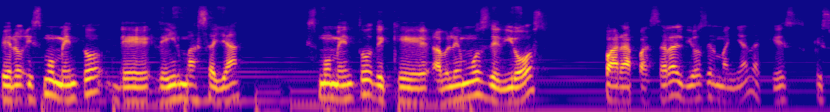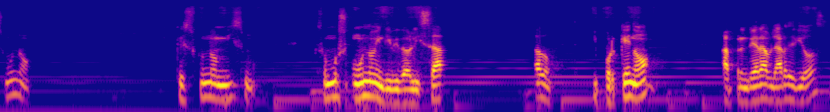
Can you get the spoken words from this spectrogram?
pero es momento de, ir más allá, es momento de que hablemos de Dios para pasar al Dios del mañana, que es, que es uno, que es uno mismo. Somos uno individualizado. ¿Y por qué no aprender a hablar de Dios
